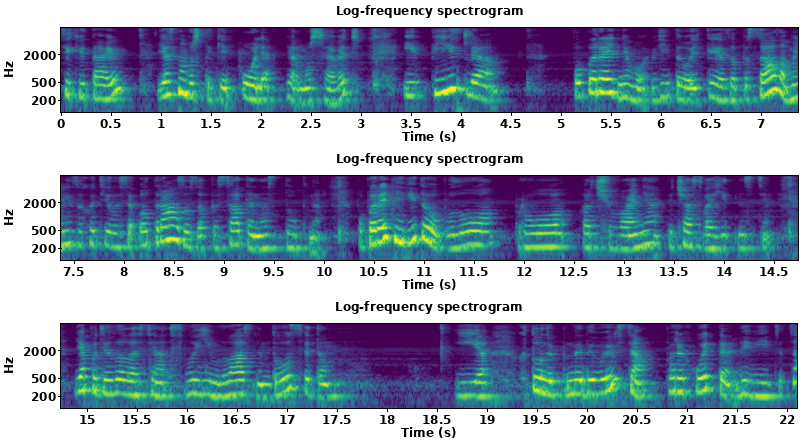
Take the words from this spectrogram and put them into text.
Всіх вітаю! Я знову ж таки Оля Ярмошевич. І після попереднього відео, яке я записала, мені захотілося одразу записати наступне. Попереднє відео було про харчування під час вагітності. Я поділилася своїм власним досвідом. І хто не- дивився, переходьте, дивіться. Це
